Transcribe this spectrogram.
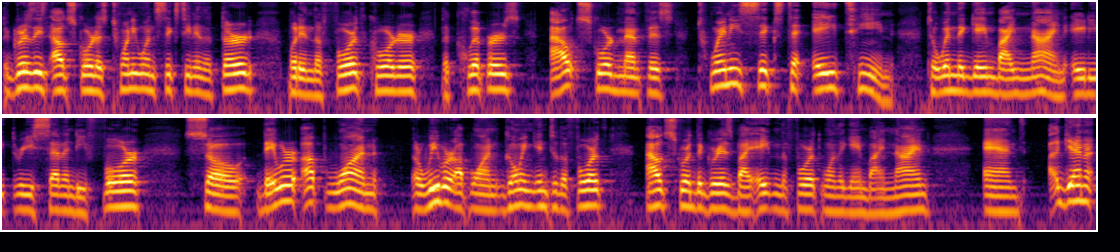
The Grizzlies outscored us 21 16 in the third, but in the fourth quarter, the Clippers outscored Memphis 26 to 18 to win the game by 9, 83 74. So they were up one or we were up one going into the fourth, outscored the Grizz by eight in the fourth, won the game by nine. And again,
